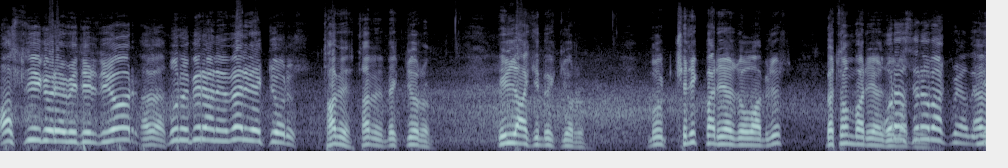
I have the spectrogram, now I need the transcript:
asli görevidir diyor. Evet. Bunu bir an evvel bekliyoruz. Tabii tabii bekliyorum. İlla ki bekliyorum. Bu çelik bariyer de olabilir. Beton bariyer de Orasına olabilir. bakmayalım. Evet,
